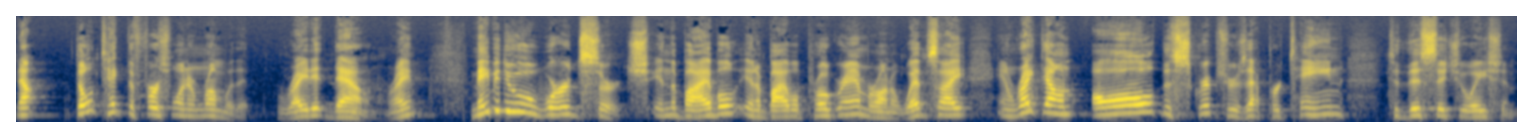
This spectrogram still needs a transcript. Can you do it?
Now, don't take the first one and run with it. Write it down, right? Maybe do a word search in the Bible, in a Bible program, or on a website, and write down all the scriptures that pertain to this situation.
